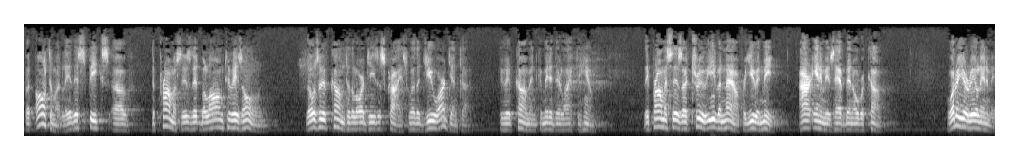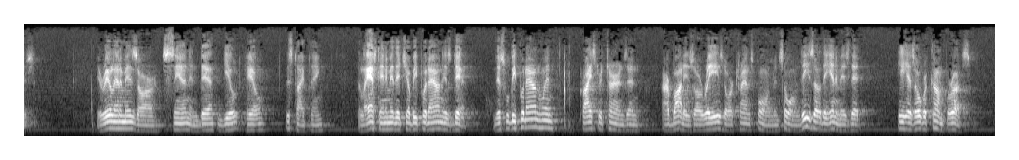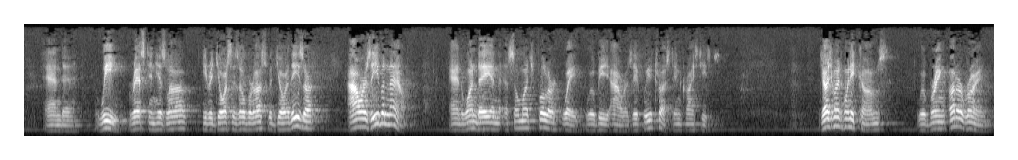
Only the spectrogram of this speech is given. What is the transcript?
But ultimately this speaks of the promises that belong to his own those who have come to the Lord Jesus Christ, whether Jew or Gentile, who have come and committed their life to Him. The promises are true even now for you and me. Our enemies have been overcome. What are your real enemies? Your real enemies are sin and death, guilt, hell, this type thing. The last enemy that shall be put down is death. This will be put down when Christ returns and our bodies are raised or transformed and so on. These are the enemies that He has overcome for us. And uh, we rest in His love. He rejoices over us with joy. These are ours even now. And one day in a so much fuller way will be ours if we trust in Christ Jesus. Judgment, when it comes, will bring utter ruin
